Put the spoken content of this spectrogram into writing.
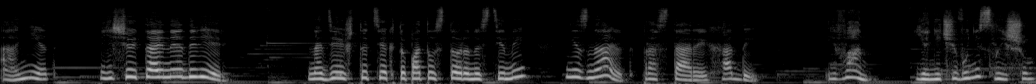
А нет, еще и тайная дверь. Надеюсь, что те, кто по ту сторону стены, не знают про старые ходы. Иван, я ничего не слышу.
